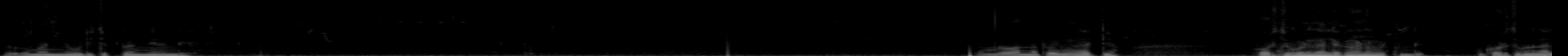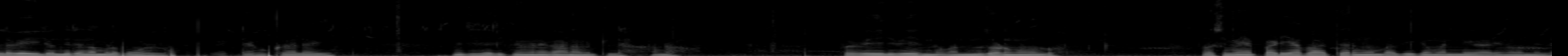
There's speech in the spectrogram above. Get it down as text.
ഇതൊക്കെ മഞ്ഞ് മൂടിയിട്ട് ഇപ്പം എങ്ങനെയുണ്ട്? നമ്മൾ വന്നപ്പോൾ ഇങ്ങോട്ടും കുറച്ചും കൂടി നല്ല കാണാൻ പറ്റുന്നുണ്ട്. കുറച്ചും കൂടി നല്ല വെയിൽ വന്നിട്ടേ നമ്മൾ പോകുള്ളൂ എട്ടേ മുക്കാലായി. ഇത് ശരിക്കും അങ്ങനെ കാണാൻ പറ്റില്ല. കണ്ടോ? ഇപ്പോൾ വെയിൽ വരുന്നു വന്ന് തുടങ്ങണുള്ളൂ പക്ഷെ മേപ്പാടി ആ ഭാഗത്ത് ഇറങ്ങുമ്പോൾ അധികം മഞ്ഞ് കാര്യങ്ങളൊന്നുമില്ല.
